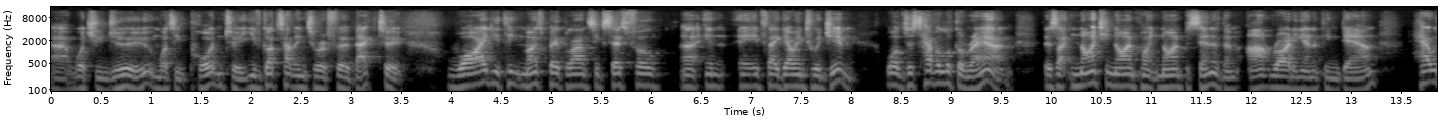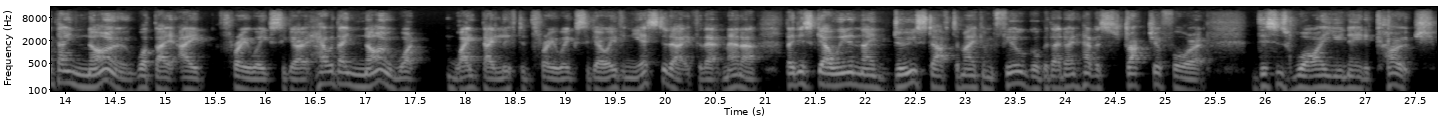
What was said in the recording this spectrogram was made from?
uh, what you do and what's important to you, you've got something to refer back to. Why do you think most people aren't successful uh, in if they go into a gym? Well, just have a look around. There's like 99.9% of them aren't writing anything down how would they know what they ate three weeks ago? How would they know what weight they lifted three weeks ago, even yesterday for that matter? They just go in and they do stuff to make them feel good, but they don't have a structure for it. This is why you need a coach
